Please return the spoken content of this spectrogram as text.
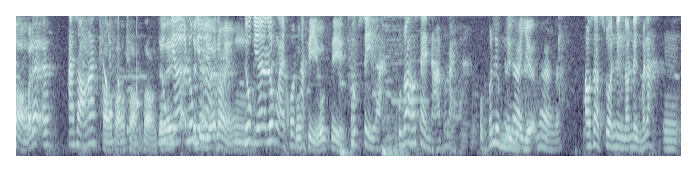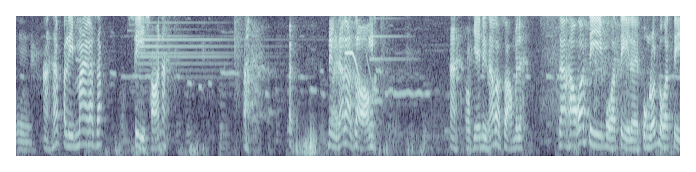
สองก็ได้อะอะสองอะ สองสองสองสองจะลูกได้เยอะลูกจะเยดูอะ เยอะหน่อยอืมลูกเยอะลูกหลายคนลูกอะสี่ลูกสี่ลูกสี่อะคุณว่าเขาใส่น้ำเท่าไหร่วะผมก็ลืมลืไม่มน่าเยอะมากนะ เอาสัดส่วนหนึ่งต่อหนึ่งไหมล่ะ อืมอืมอะถ้าปริมาตรก็สักสี่ช้อนอะหนึ่งเท่ากับสองอะโอเคหนึ่งเท่ากับสองไปเลย แล้วเขาก็ตีปกติเลยปรุงรสปกติ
